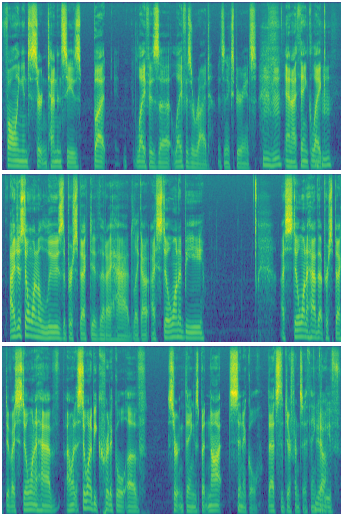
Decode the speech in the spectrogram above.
falling into certain tendencies, but life is a life is a ride. It's an experience, mm-hmm. and I think like mm-hmm. I just don't want to lose the perspective that I had. Like I, I still want to be. I still want to have that perspective. I still want to have. I want still want to be critical of certain things, but not cynical. That's the difference. I think Yeah. that we've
